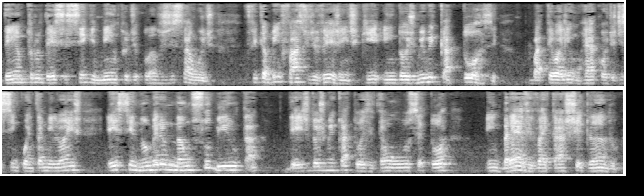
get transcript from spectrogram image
dentro desse segmento de planos de saúde. Fica bem fácil de ver, gente, que em 2014 bateu ali um recorde de 50 milhões, esse número não subiu, tá? Desde 2014. Então, o setor em breve vai estar chegando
